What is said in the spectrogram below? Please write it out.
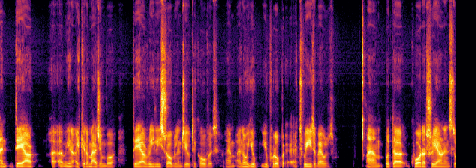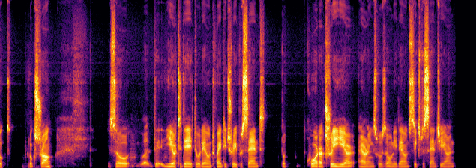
And they are, I mean, I could imagine, but they are really struggling due to COVID. Um, I know you you put up a tweet about it, um, but the quarter three earnings looked looked strong. So the year to date they were down twenty three percent, but quarter three year earnings was only down six percent year on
